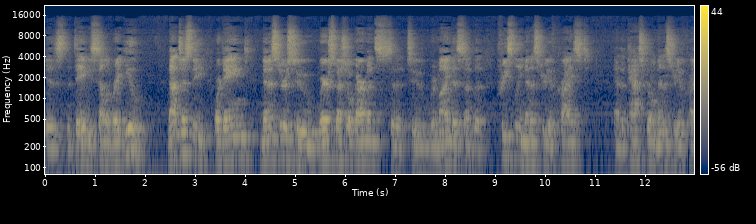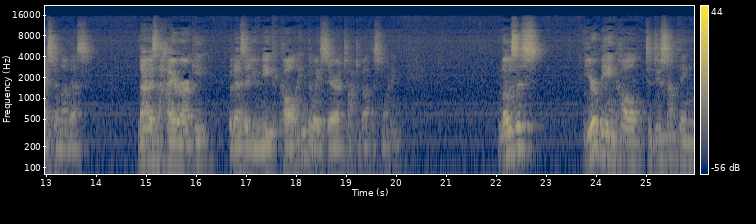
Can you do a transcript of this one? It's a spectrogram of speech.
is the day we celebrate you. Not just the ordained ministers who wear special garments to, to remind us of the priestly ministry of Christ and the pastoral ministry of Christ among us. Not as a hierarchy, but as a unique calling, the way Sarah talked about this morning. Moses, you're being called to do something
